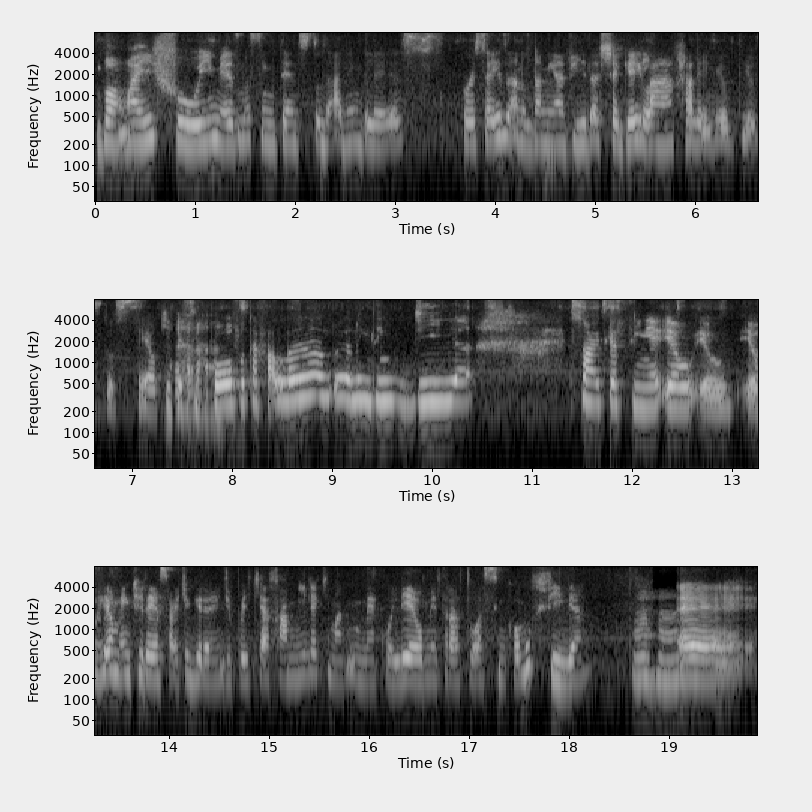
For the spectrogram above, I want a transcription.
Bom, aí fui, mesmo assim, tendo estudado inglês, por seis anos da minha vida. Cheguei lá, falei, meu Deus do céu, o que, que esse povo está falando? Eu não entendia. Sorte que assim, eu, eu, eu realmente tirei a sorte grande, porque a família que me acolheu me tratou assim como filha. Uhum. É,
